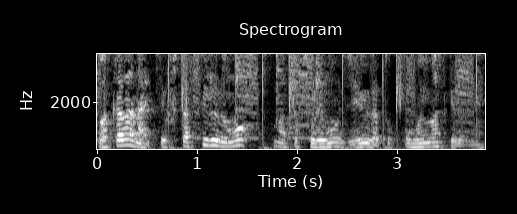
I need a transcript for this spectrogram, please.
わからないって蓋するのもまたそれも自由だと思いますけどね。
